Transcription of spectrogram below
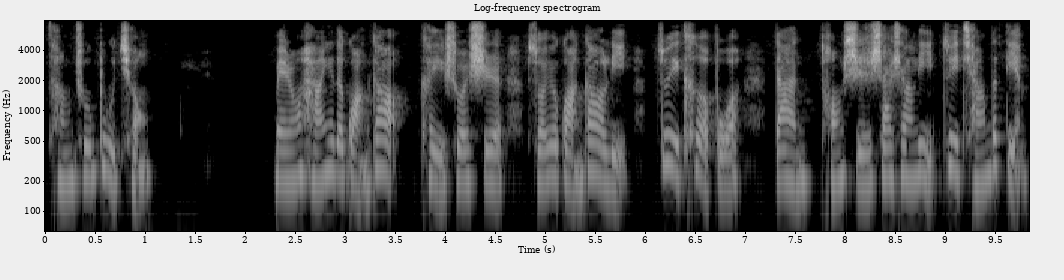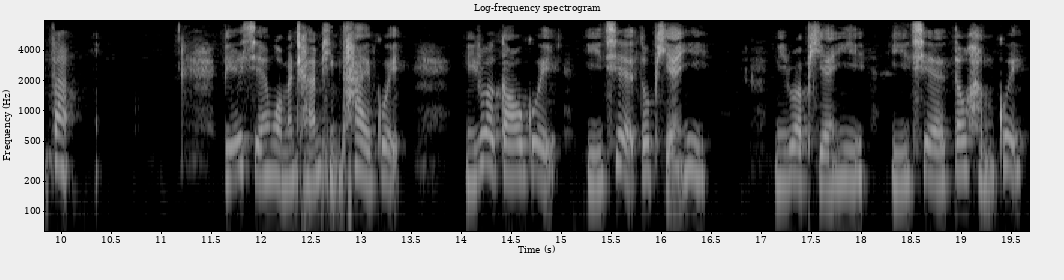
层出不穷。美容行业的广告可以说是所有广告里最刻薄，但同时杀伤力最强的典范。别嫌我们产品太贵，你若高贵，一切都便宜；你若便宜，一切都很贵。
